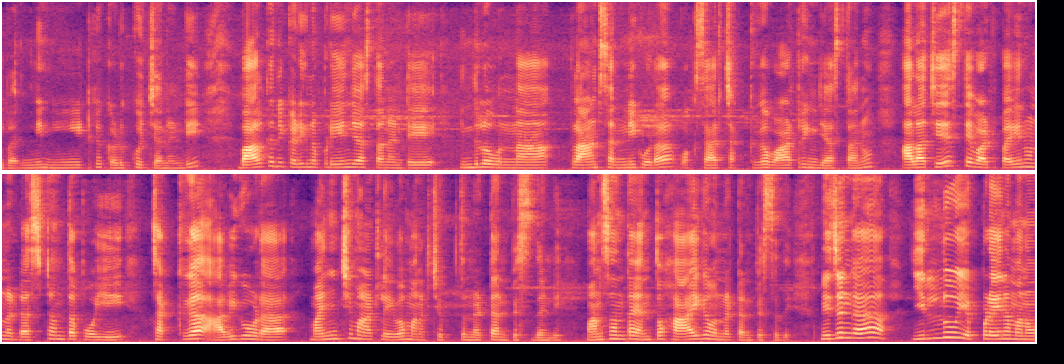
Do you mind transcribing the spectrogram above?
ఇవన్నీ నీట్గా కడుక్కొచ్చానండి. బాల్కనీ కడిగినప్పుడు ఏం చేస్తానంటే ఇందులో ఉన్న ప్లాంట్స్ అన్నీ కూడా ఒకసారి చక్కగా వాటరింగ్ చేస్తాను. అలా చేస్తే వాటిపైన ఉన్న డస్ట్ అంతా పోయి చక్కగా అవి కూడా మంచి మాటలు ఏవో మనకు చెప్తున్నట్టు అనిపిస్తుందండి. మనసంతా ఎంతో హాయిగా ఉన్నట్టు అనిపిస్తుంది. నిజంగా ఇల్లు ఎప్పుడైనా మనం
